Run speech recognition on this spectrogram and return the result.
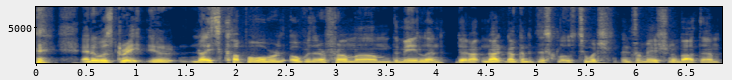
and it was great. You know, nice couple over over there from um, the mainland. They're not not, not going to disclose too much information about them.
